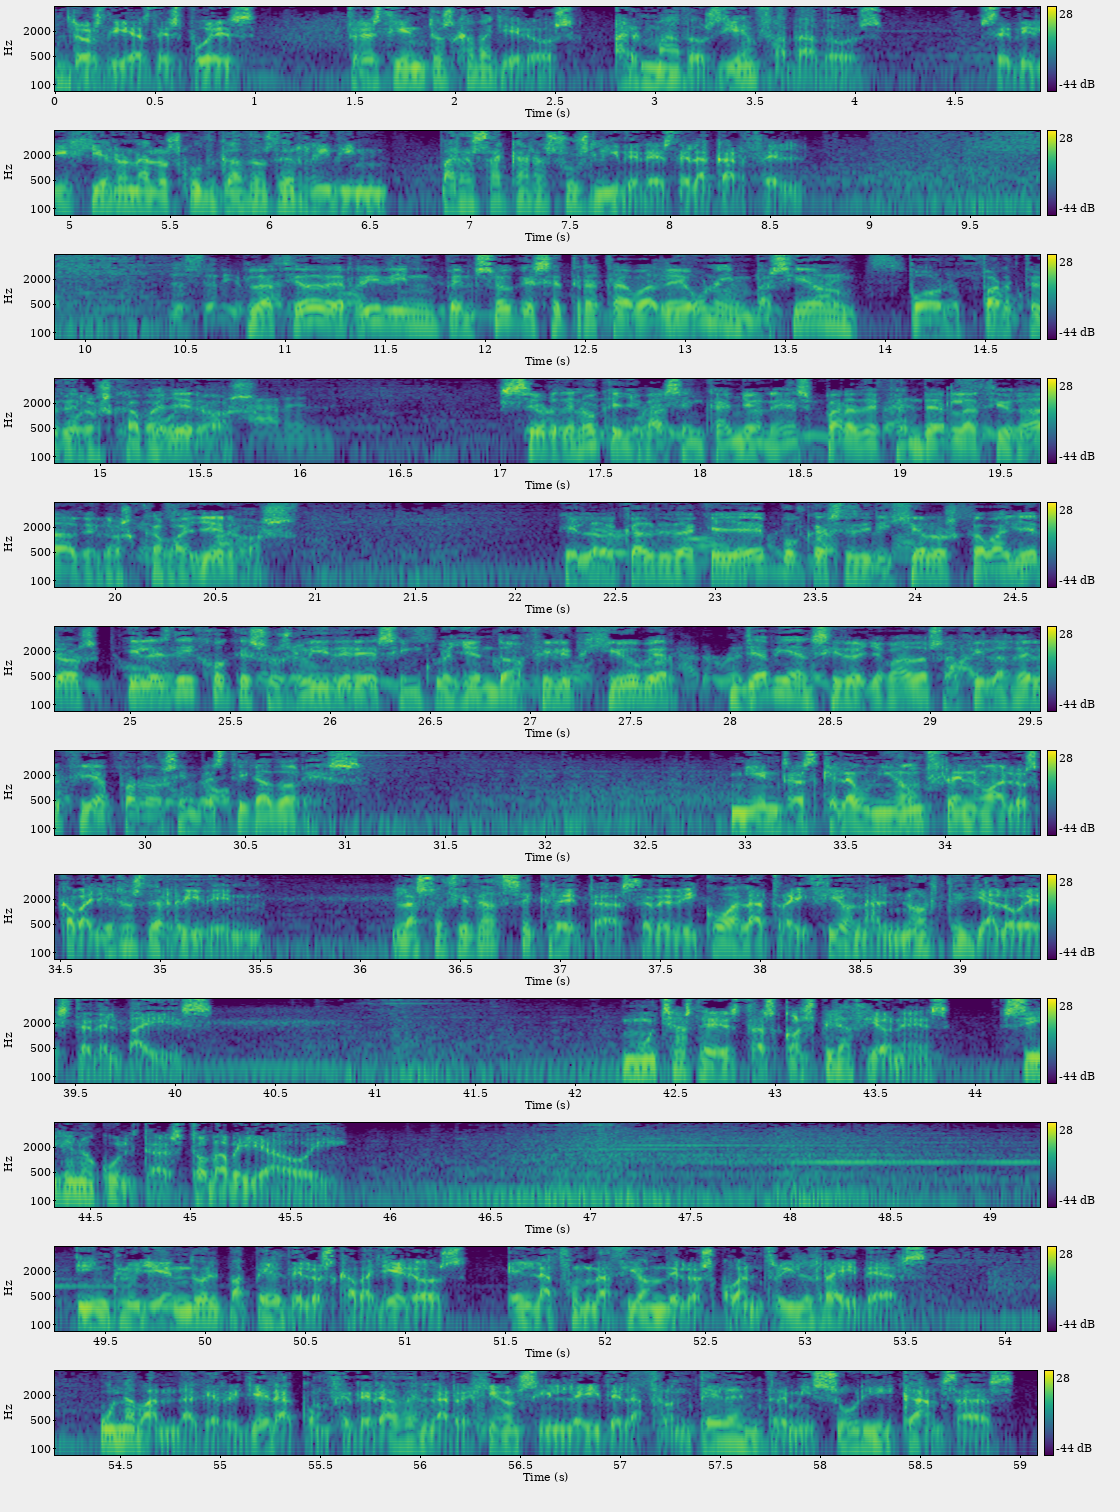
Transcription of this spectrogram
Dos días después, 300 caballeros, armados y enfadados, se dirigieron a los juzgados de Reading para sacar a sus líderes de la cárcel. La ciudad de Reading pensó que se trataba de una invasión por parte de los caballeros. Se ordenó que llevasen cañones para defender la ciudad de los caballeros. El alcalde de aquella época se dirigió a los caballeros y les dijo que sus líderes, incluyendo a Philip Huber, ya habían sido llevados a Filadelfia por los investigadores. Mientras que la Unión frenó a los caballeros de Reading, la sociedad secreta se dedicó a la traición al norte y al oeste del país. Muchas de estas conspiraciones siguen ocultas todavía hoy. Incluyendo el papel de los caballeros en la fundación de los Quantrill Raiders, una banda guerrillera confederada en la región sin ley de la frontera entre Missouri y Kansas,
